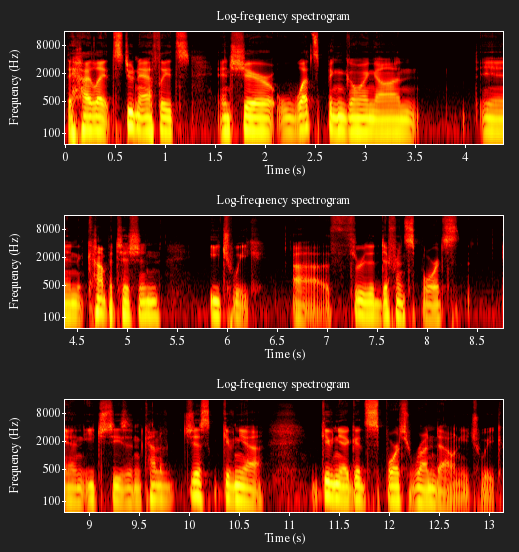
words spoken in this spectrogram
they highlight student athletes and share what's been going on in competition each week uh, through the different sports in each season, kind of just giving you a, giving you a good sports rundown each week.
